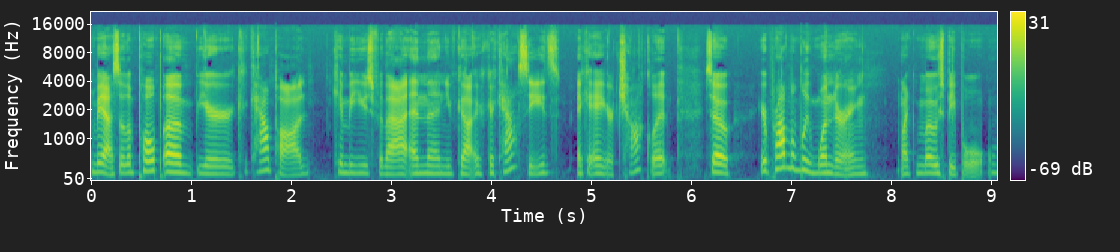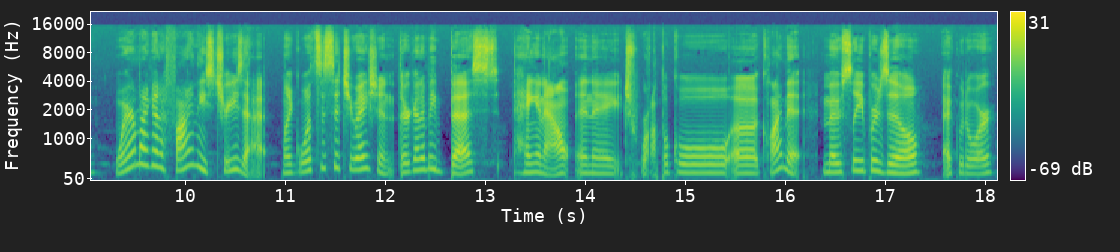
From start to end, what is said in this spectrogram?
But yeah, so the pulp of your cacao pod can be used for that, and then you've got your cacao seeds, aka your chocolate. So you're probably wondering, like most people, where am I going to find these trees at? Like, what's the situation? They're going to be best hanging out in a tropical uh, climate, mostly Brazil, Ecuador,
